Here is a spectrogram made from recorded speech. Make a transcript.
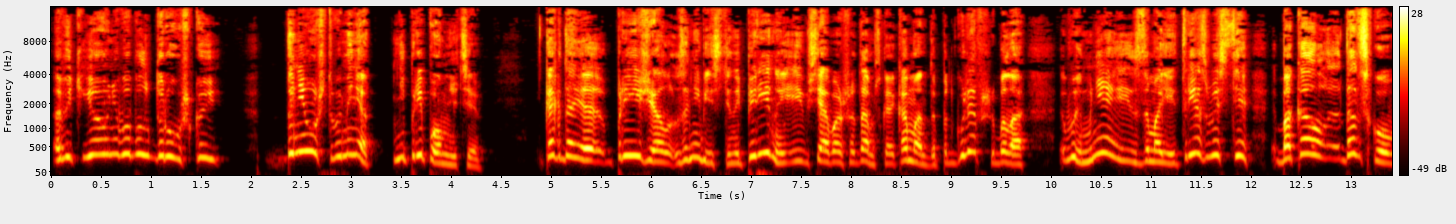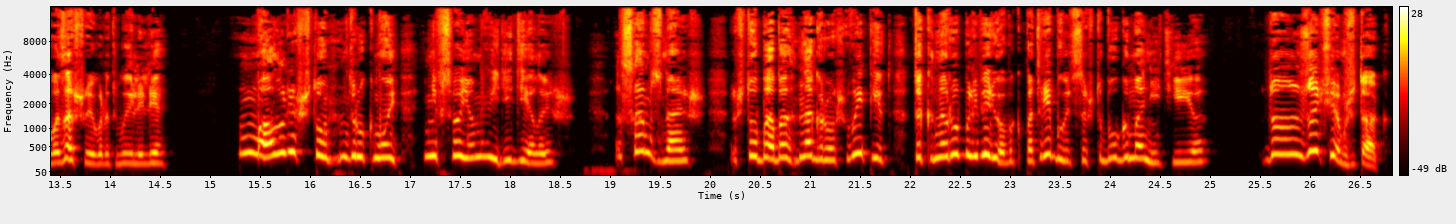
А ведь я у него был дружкой. Да неужто вы меня не припомните? Когда я приезжал за невестиной периной, и вся ваша дамская команда подгулявши была, вы мне из-за моей трезвости бокал Донского за шиворот вылили. Мало ли что, друг мой, не в своем виде делаешь. Сам знаешь, что баба на грош выпьет, так на рубль веревок потребуется, чтобы угомонить ее. — Да зачем же так?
